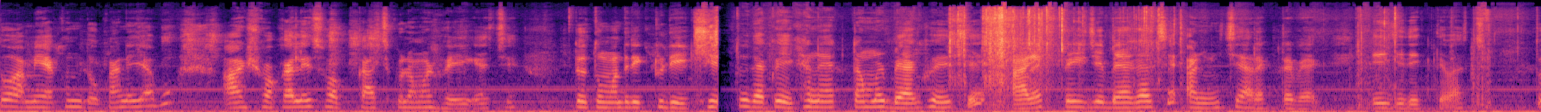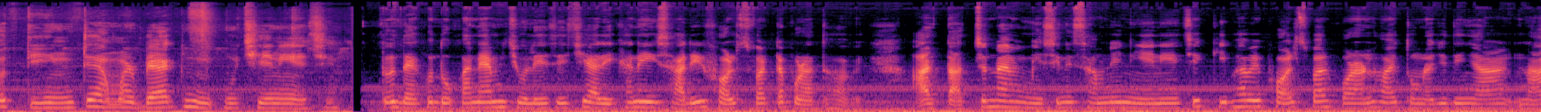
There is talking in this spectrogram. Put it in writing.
তো আমি এখন দোকানে যাব। আর সকালে সব কাজগুলো আমার হয়ে গেছে। তো তোমাদের একটু দেখিয়ে তো দেখো, এখানে একটা আমার ব্যাগ হয়েছে আর একটা এই যে ব্যাগ আছে, আর নিচে আর একটা ব্যাগ এই যে দেখতে পাচ্ছ। তো তিনটে আমার ব্যাগ গুছিয়ে নিয়েছি। তো দেখো দোকানে আমি চলে এসেছি আর এখানে এই শাড়ির ফলস পারটা পরাতে হবে। আর তার জন্য আমি মেশিনের সামনে নিয়ে নিয়েছি। কীভাবে ফলস পার পরানো হয় তোমরা যদি না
